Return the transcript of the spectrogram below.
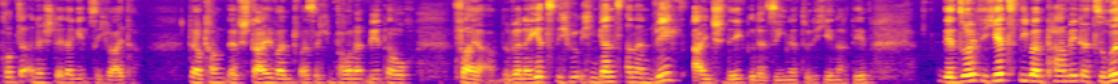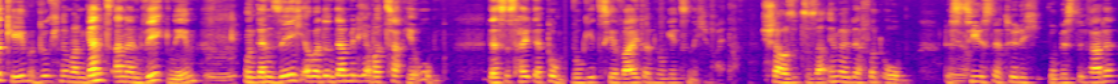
kommt er an der Stelle, da geht es nicht weiter. Da kommt der Steilwand, weiß ich, ein paar hundert Meter hoch, Feierabend. Und wenn er jetzt nicht wirklich einen ganz anderen Weg einschlägt, oder sie natürlich, je nachdem, dann sollte ich jetzt lieber ein paar Meter zurückgehen und wirklich nochmal einen ganz anderen Weg nehmen. Mhm. Und dann sehe ich aber, und dann bin ich aber zack hier oben. Das ist halt der Punkt. Wo geht es hier weiter und wo geht es nicht weiter? Ich schaue sozusagen immer wieder von oben. Das ja. Ziel ist natürlich, wo bist du gerade?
